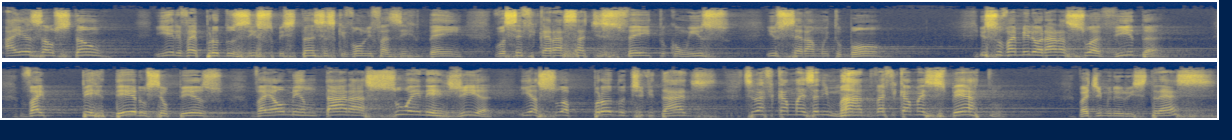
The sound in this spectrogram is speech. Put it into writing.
à exaustão, e ele vai produzir substâncias que vão lhe fazer bem. Você ficará satisfeito com isso, isso será muito bom. Isso vai melhorar a sua vida, vai perder o seu peso, vai aumentar a sua energia e a sua produtividade. Você vai ficar mais animado, vai ficar mais esperto, vai diminuir o estresse,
